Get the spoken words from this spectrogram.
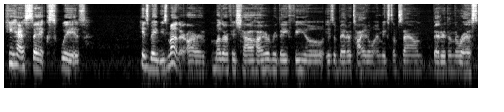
he has sex with his baby's mother or mother of his child, however they feel is a better title and makes them sound better than the rest.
